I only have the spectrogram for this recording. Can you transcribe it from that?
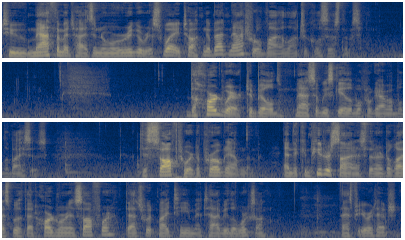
to mathematize in a more rigorous way, talking about natural biological systems the hardware to build massively scalable programmable devices, the software to program them, and the computer science that underlies both that hardware and software, that's what my team at Tabula works on. Thanks for your attention.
